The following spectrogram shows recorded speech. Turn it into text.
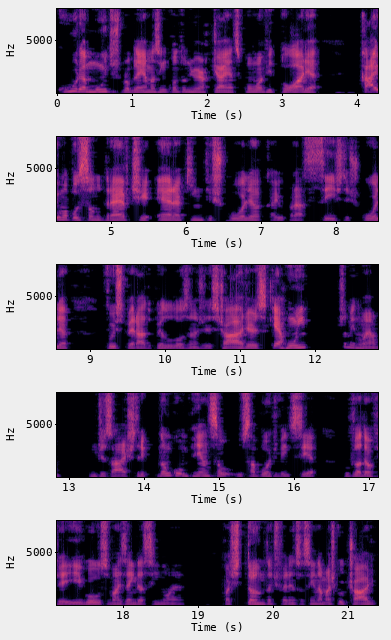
cura muitos problemas, enquanto o New York Giants, com a vitória, caiu uma posição no draft, era a quinta escolha, caiu para sexta escolha, foi esperado pelo Los Angeles Chargers, que é ruim, também não é um, um desastre, não compensa o, o, sabor de vencer o Philadelphia Eagles, mas ainda assim não é faz tanta diferença assim, ainda mais que o Chargers,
